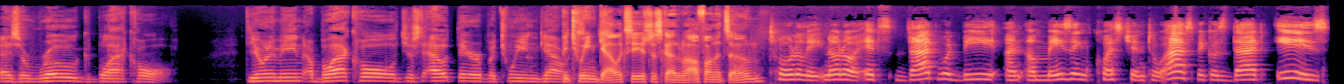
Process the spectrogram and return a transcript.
as a rogue black hole? Do you know what I mean? A black hole just out there between galaxies. Between galaxies, just got it off on its own. Totally. No, no. It's that would be an amazing question to ask because that is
